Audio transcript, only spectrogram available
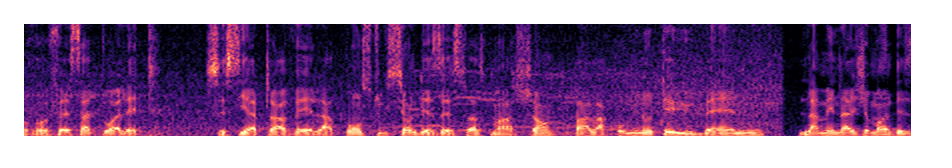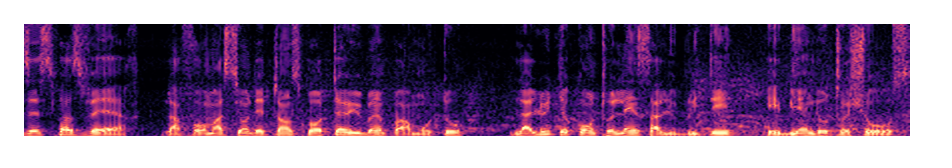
refait sa toilette. Ceci à travers la construction des espaces marchands par la communauté urbaine, l'aménagement des espaces verts, la formation des transporteurs urbains par moto, la lutte contre l'insalubrité et bien d'autres choses.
